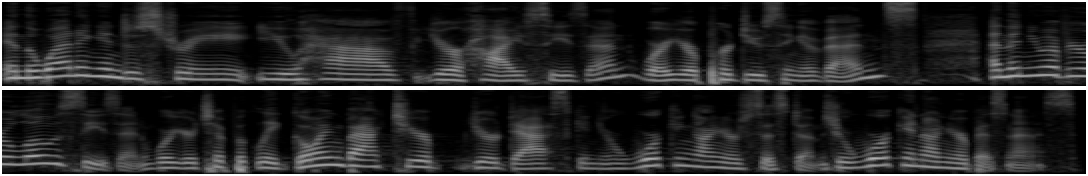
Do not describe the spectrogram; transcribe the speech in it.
In the wedding industry, you have your high season where you're producing events, and then you have your low season where you're typically going back to your, your desk and you're working on your systems, you're working on your business.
